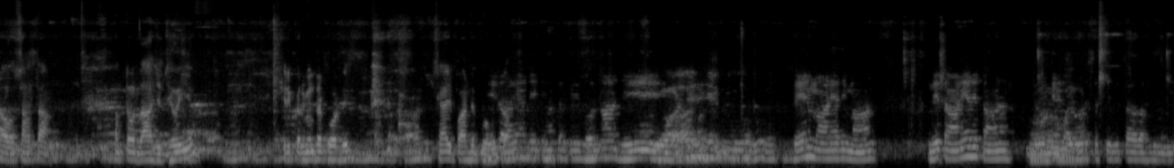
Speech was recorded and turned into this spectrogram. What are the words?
ਆਓ ਸੰਗਤਾਂ ਸੰਤੋਂ ਦਾਸ ਜਿੱਥੇ ਹੋਈ ਹੈ ਸ਼੍ਰੀ ਕੁਲਵਿੰਦਰ ਕੌਰ ਦੇ, ਸਹਿਜ ਪਾਠ ਦੇ ਭੋਗ ਇਹ ਜੀ ਦੇਨ ਮਾਣਿਆਂ ਦੀ ਮਾਨ ਦੇ ਤਾਣਿਆਂ ਦੇ ਤਾਣ ਜੋਟਿਆਂ ਦੀ ਜੋੜ ਸੱਚੇ ਪਿਤਾ ਵਾਹਿਗੁਰੂ ਜੀ।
